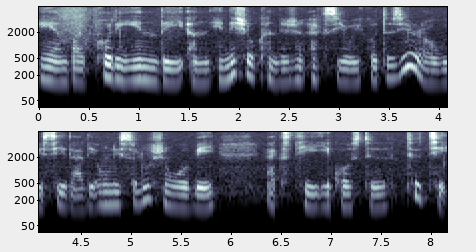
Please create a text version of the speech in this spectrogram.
And by putting in the an initial condition x0 equal to 0, we see that the only solution will be xt equals to 2t.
